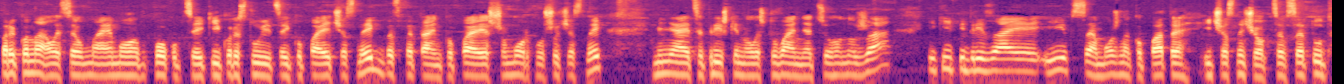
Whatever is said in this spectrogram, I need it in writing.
Переконалися, маємо покупця, який користується і копає часник без питань. Копає що моркву, що часник. Міняється трішки налаштування цього ножа, який підрізає, і все можна копати і часничок. Це все тут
